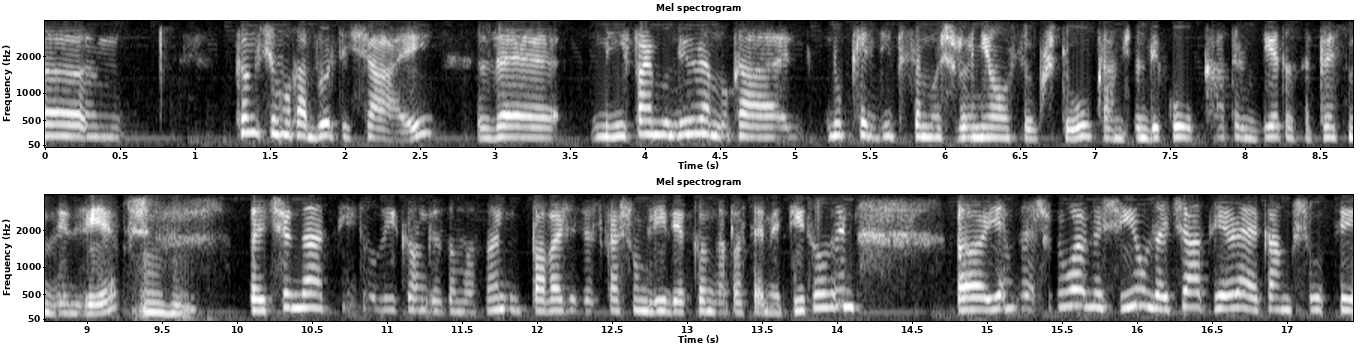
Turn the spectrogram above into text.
um, këngë që më ka bërë të qaj dhe në një farë mënyre më ka nuk e di pse m'u rrënjos kështu, kam qenë diku 14 vjeç ose 15 vjeç. Ëh. Mm -hmm. Dhe që nga titulli i këngës, domethënë, pavarësisht se s'ka shumë lidhje kënga pastaj me titullin, ë uh, jam dashruar me shiun dhe që atëherë e kam kështu si,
